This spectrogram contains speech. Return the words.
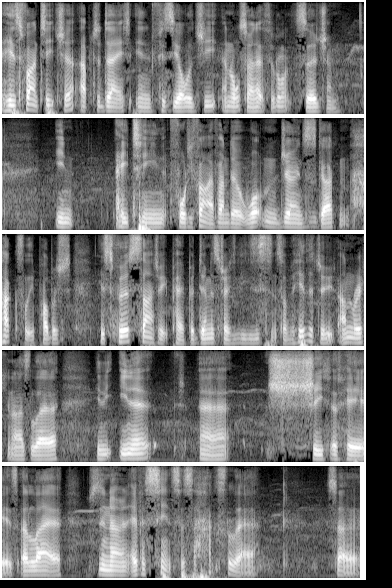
He's a fine teacher, up to date in physiology and also an orthopedic surgeon. In 1845, under Wharton Jones's guidance, Huxley published his first scientific paper demonstrating the existence of a hitherto unrecognized layer in the inner uh, sheath of hairs, a layer which is known ever since as the Huxley layer. So,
